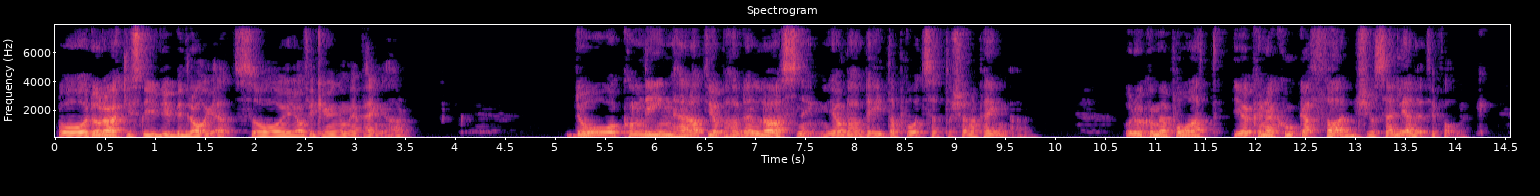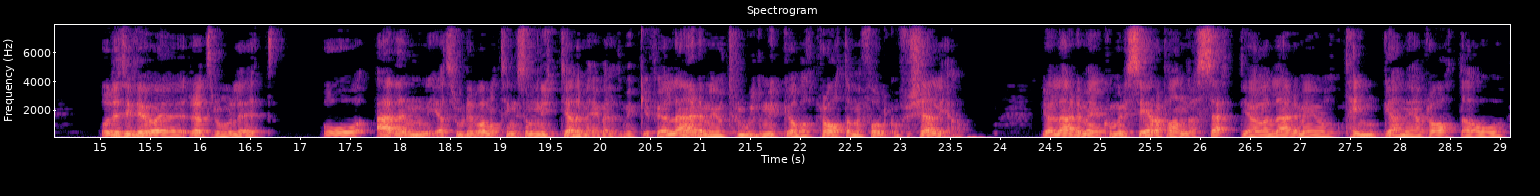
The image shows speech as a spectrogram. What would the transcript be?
Och då rök ju studiebidraget så jag fick ju inga mer pengar. Då kom det in här att jag behövde en lösning. Jag behövde hitta på ett sätt att tjäna pengar. Och då kom jag på att jag kunde koka fudge och sälja det till folk. Och det tyckte jag var rätt roligt. Och även, jag tror det var någonting som nyttjade mig väldigt mycket för jag lärde mig otroligt mycket av att prata med folk och försälja. Jag lärde mig att kommunicera på andra sätt, jag lärde mig att tänka när jag pratar och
